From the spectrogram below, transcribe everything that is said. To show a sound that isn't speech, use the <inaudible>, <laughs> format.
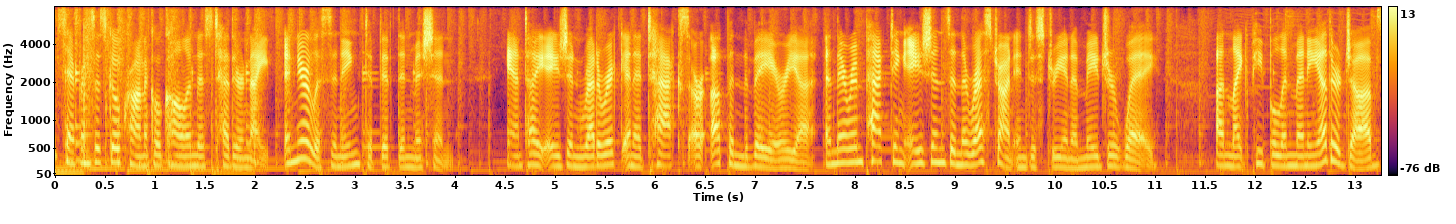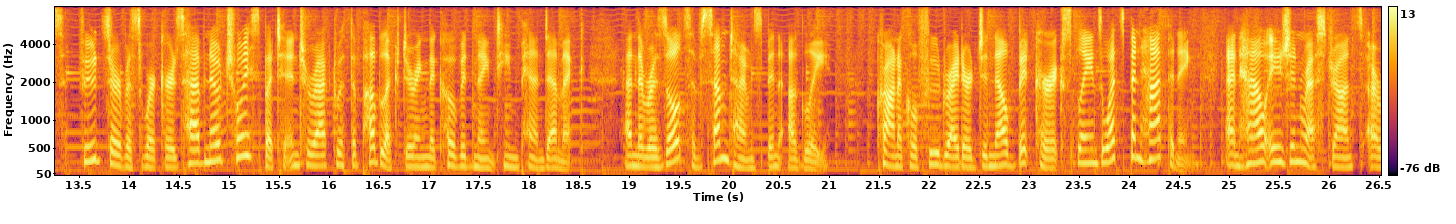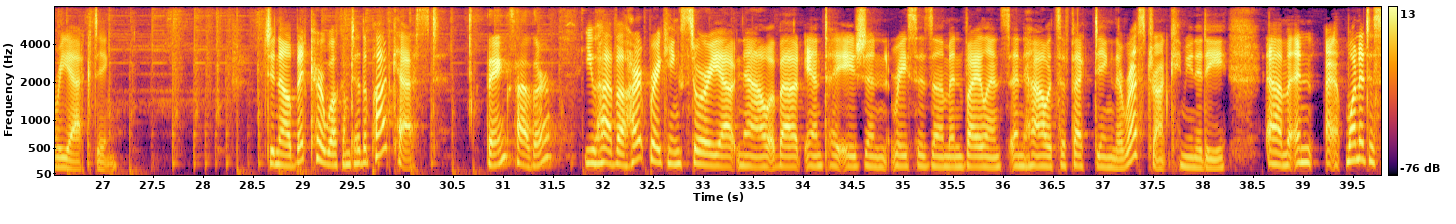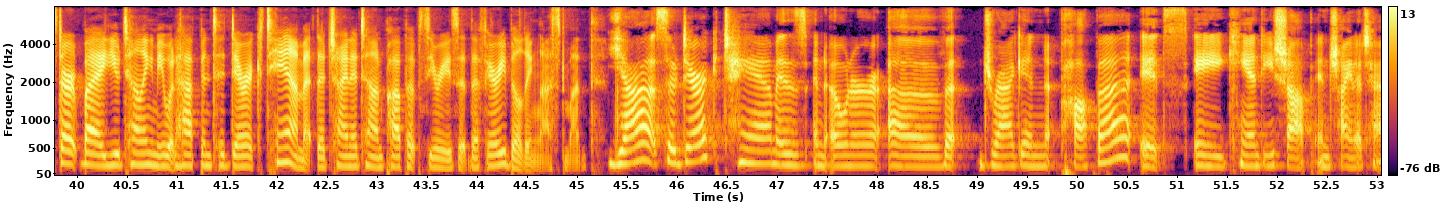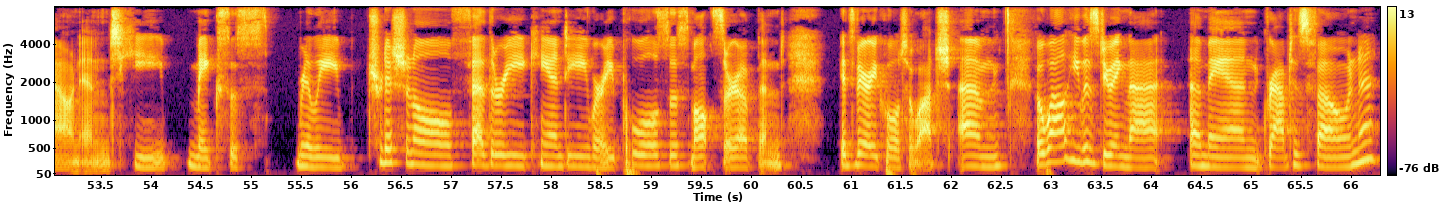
I'm San Francisco Chronicle columnist Heather Knight, and you're listening to Fifth and Mission. Anti Asian rhetoric and attacks are up in the Bay Area, and they're impacting Asians in the restaurant industry in a major way. Unlike people in many other jobs, food service workers have no choice but to interact with the public during the COVID 19 pandemic, and the results have sometimes been ugly. Chronicle food writer Janelle Bitker explains what's been happening and how Asian restaurants are reacting. Janelle Bitker, welcome to the podcast. Thanks, Heather. You have a heartbreaking story out now about anti Asian racism and violence and how it's affecting the restaurant community. Um, and I wanted to start by you telling me what happened to Derek Tam at the Chinatown pop up series at the Ferry Building last month. Yeah, so Derek Tam is an owner of Dragon Papa. It's a candy shop in Chinatown, and he makes this really traditional feathery candy where he pulls this malt syrup and it's very cool to watch. Um, but while he was doing that, a man grabbed his phone,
